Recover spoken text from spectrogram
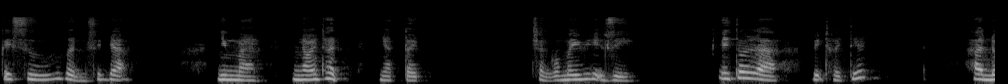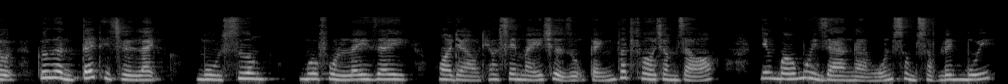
cái xứ gần xích đạm. Nhưng mà, nói thật, nhạt tuệch. Chẳng có mấy vị gì. Ý tôi là vị thời tiết. Hà Nội cứ gần Tết thì trời lạnh, mù sương, mưa phùn lây dây, hoa đào theo xe máy sử dụng cánh vất phơ trong gió, những mớ mùi già ngả ngốn sồng sọc lên mũi,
